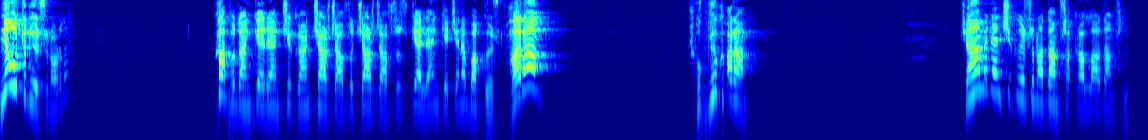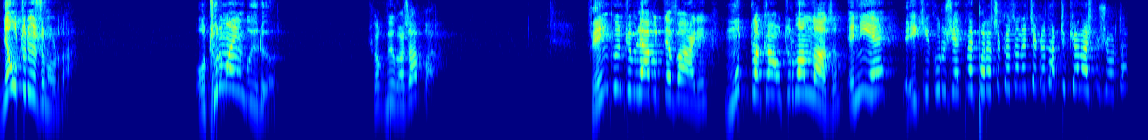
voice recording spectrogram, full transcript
Ne oturuyorsun orada? Kapıdan gelen çıkan çarşaflı çarşafsız gelen geçene bakıyorsun. Haram! Çok büyük haram. Camiden çıkıyorsun adam sakallı adamsın. Ne oturuyorsun orada? Oturmayın buyuruyor. Çok büyük azap var. Fein kuntum la budde Mutlaka oturmam lazım. E niye? E iki kuruş ekmek parası kazanacak adam dükkan açmış orada.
